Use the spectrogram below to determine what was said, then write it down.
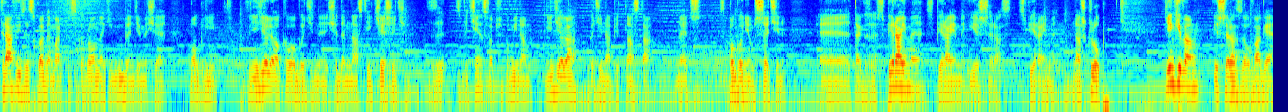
trafi ze składem Artur Skowronek i my będziemy się mogli w niedzielę około godziny 17 cieszyć z zwycięstwa. Przypominam, niedziela, godzina 15, mecz z Pogonią Szczecin. E, także wspierajmy, wspierajmy i jeszcze raz wspierajmy nasz klub. Dzięki Wam jeszcze raz za uwagę.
